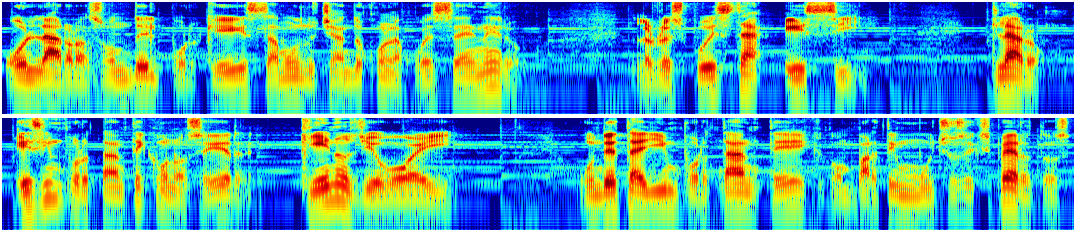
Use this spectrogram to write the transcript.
o la razón del por qué estamos luchando con la cuesta de enero? La respuesta es sí. Claro, es importante conocer qué nos llevó ahí, un detalle importante que comparten muchos expertos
